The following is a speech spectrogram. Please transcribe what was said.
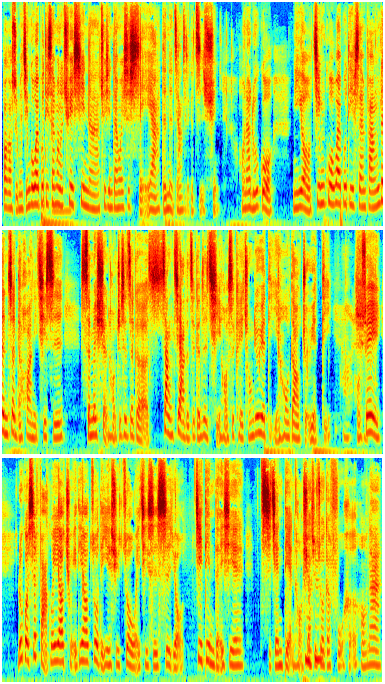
报告书里面经过外部第三方的确信啊，确信单位是谁呀、啊、等等这样子的一个资讯。好，那如果你有经过外部第三方认证的话，你其实 submission 哈，就是这个上架的这个日期哈，是可以从六月底延后到九月底。哦，所以如果是法规要求一定要做的 ESG 作为，其实是有既定的一些时间点哈，需要去做一个符合哈、嗯。那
